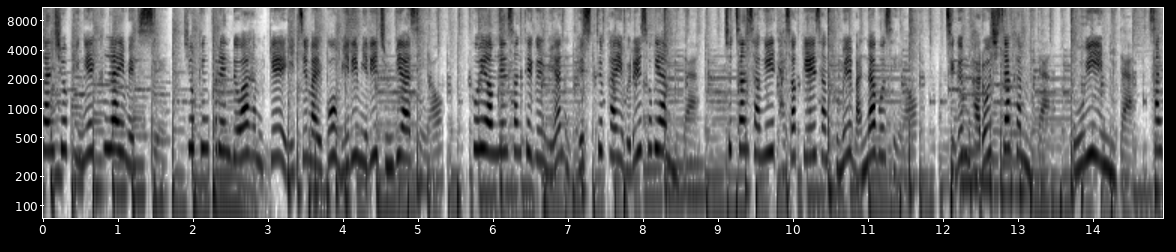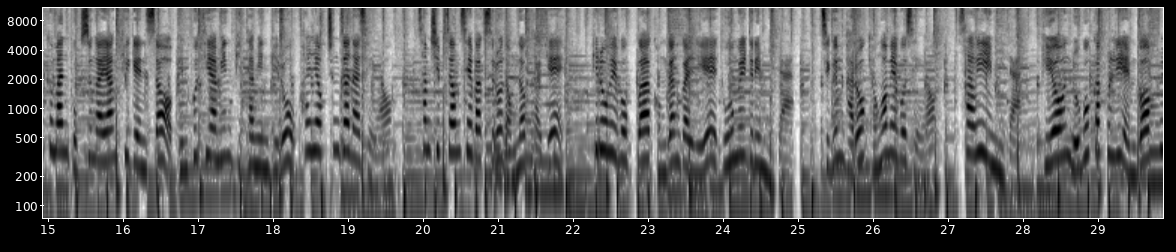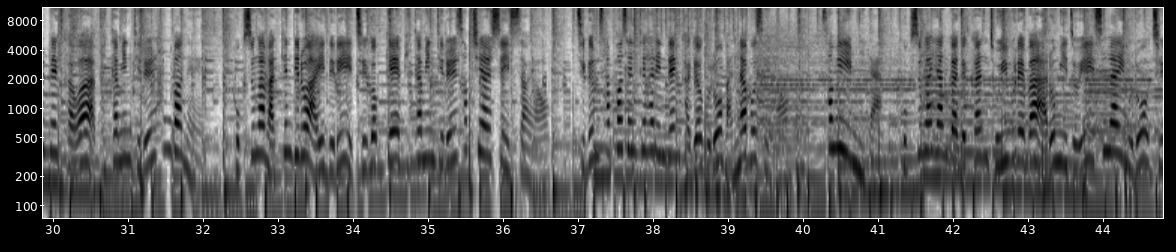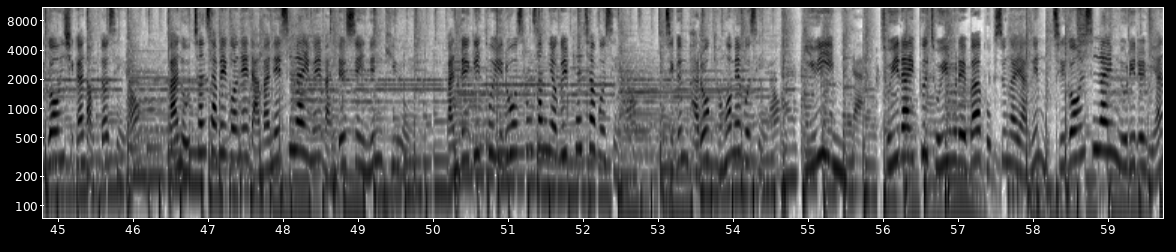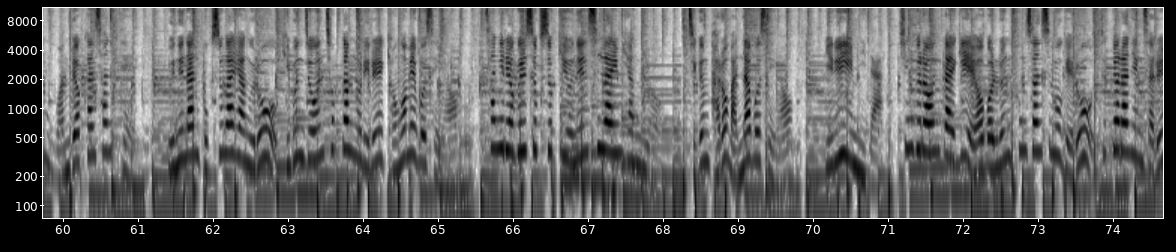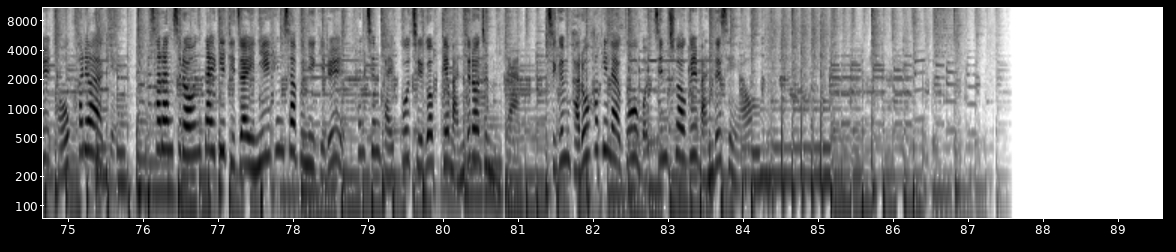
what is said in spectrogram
행복한 쇼핑의 클라이맥스. 쇼핑 프렌드와 함께 잊지 말고 미리미리 준비하세요. 후회 없는 선택을 위한 베스트 5를 소개합니다. 추천 상위 5개의 상품을 만나보세요. 지금 바로 시작합니다. 5위입니다. 상큼한 복숭아향 퀵앤서 벤포티아민 비타민 B로 활력 충전하세요. 30정 3박스로 넉넉하게 피로회복과 건강관리에 도움을 드립니다. 지금 바로 경험해보세요. 4위입니다. 귀여운 로보카폴리 엠버 풀백화와 비타민 D를 한 번에 복숭아 맛캔디로 아이들이 즐겁게 비타민 D를 섭취할 수 있어요. 지금 3% 할인된 가격으로 만나보세요. 3위입니다. 복숭아 향 가득한 조이브레바 아로미조이 슬라임으로 즐거운 시간 어떠세요? 15,400원에 나만의 슬라임을 만들 수 있는 기회. 만들기 토이로 상상력을 펼쳐보세요. 지금 바로 경험해보세요. 2위입니다. 조이라이프 조이브레바 복숭아 향은 즐거운 슬라임 놀이를 위한 완벽한 선택. 은은한 복숭아 향으로 기분 좋은 촉감 놀이를 경험해보세요. 창의력을 쑥쑥 키우는 슬라임 향료. 지금 바로 만나보세요. 1위입니다. 싱그러운 딸기 에어벌룬 풍선 20개로 특별한 행사를 더욱 화려하게. 사랑스러운 딸기 디자인이 행사 분위기를 한층 밝고 즐겁게 만들어줍니다. 지금 바로 확인하고 멋진 추억을 만드세요.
